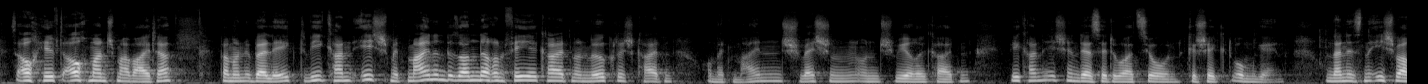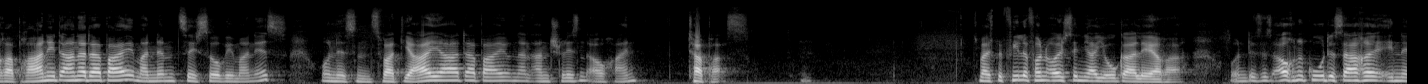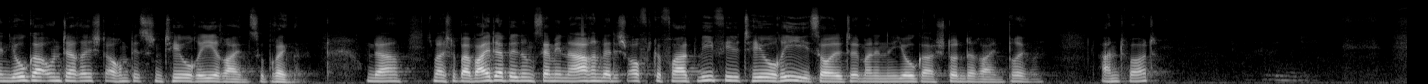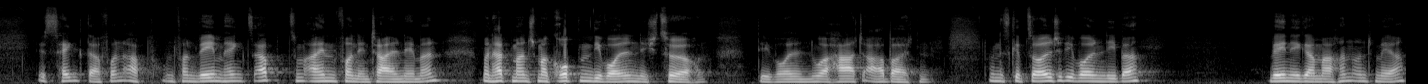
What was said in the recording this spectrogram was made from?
Das auch, hilft auch manchmal weiter, wenn man überlegt, wie kann ich mit meinen besonderen Fähigkeiten und Möglichkeiten und mit meinen Schwächen und Schwierigkeiten, wie kann ich in der Situation geschickt umgehen? Und dann ist ein Ishvara Pranidana dabei, man nimmt sich so, wie man ist, und ist ein Svadhyaya dabei und dann anschließend auch ein Tapas. Zum Beispiel viele von euch sind ja Yoga-Lehrer. Und es ist auch eine gute Sache, in den Yoga-Unterricht auch ein bisschen Theorie reinzubringen. Und da zum Beispiel bei Weiterbildungsseminaren werde ich oft gefragt, wie viel Theorie sollte man in eine Yoga-Stunde reinbringen? Antwort? Es hängt davon ab. Und von wem hängt es ab? Zum einen von den Teilnehmern. Man hat manchmal Gruppen, die wollen nichts hören. Die wollen nur hart arbeiten. Und es gibt solche, die wollen lieber weniger machen und mehr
